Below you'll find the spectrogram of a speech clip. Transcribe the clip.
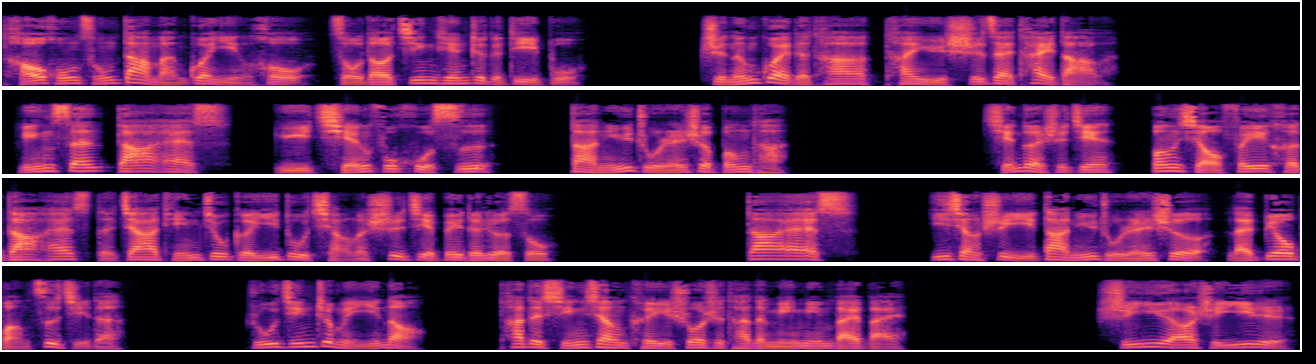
陶虹从大满贯影后走到今天这个地步，只能怪着他贪欲实在太大了。零三大 S 与前夫互撕，大女主人设崩塌。前段时间，汪小菲和大 S 的家庭纠葛一度抢了世界杯的热搜。大 S 一向是以大女主人设来标榜自己的，如今这么一闹，她的形象可以说是她的明明白白。十一月二十一日，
